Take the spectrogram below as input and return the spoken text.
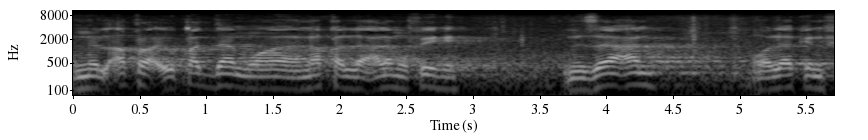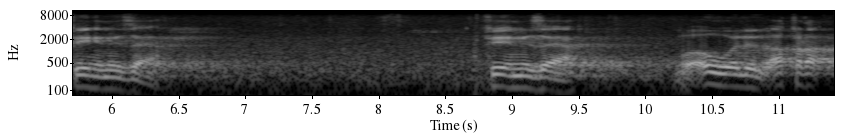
إن الأقرأ يقدم ونقل أعلم فيه نزاعا ولكن فيه نزاع. فيه نزاع. وأول الأقرأ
